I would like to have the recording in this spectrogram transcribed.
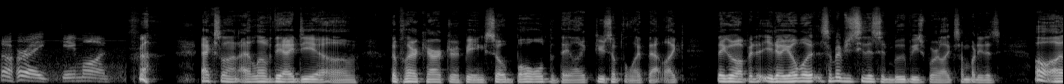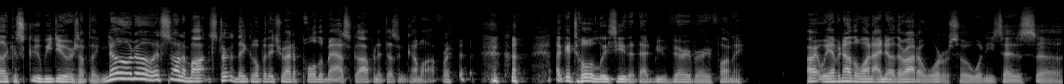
All right, game on. Excellent. I love the idea of the player characters being so bold that they like do something like that. Like they go up and you know, you almost, sometimes you see this in movies where like somebody does, oh, like a Scooby Doo or something. No, no, it's not a monster. They go up and they try to pull the mask off and it doesn't come off. I could totally see that. That'd be very, very funny. All right, we have another one. I know they're out of order, so when he says uh,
